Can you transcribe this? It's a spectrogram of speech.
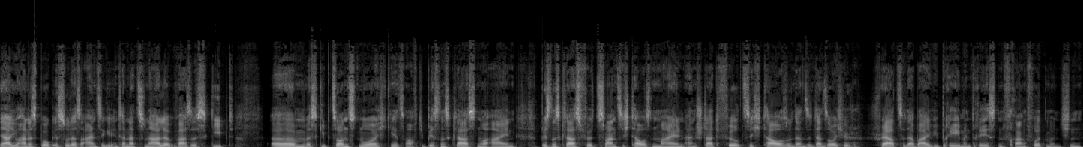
ja, Johannesburg ist so das einzige internationale, was es gibt. Ähm, es gibt sonst nur, ich gehe jetzt mal auf die Business Class nur ein, Business Class für 20.000 Meilen anstatt 40.000. Dann sind dann solche Schwärze dabei wie Bremen, Dresden, Frankfurt, München.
